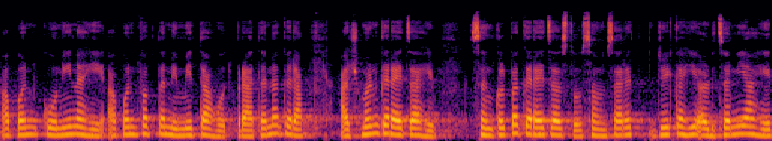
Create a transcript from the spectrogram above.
आपण कोणी नाही आपण फक्त निमित्त आहोत. प्रार्थना करा आचमन करायचं आहे संकल्प करायचा असतो. संसारात जे काही अडचणी आहेत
